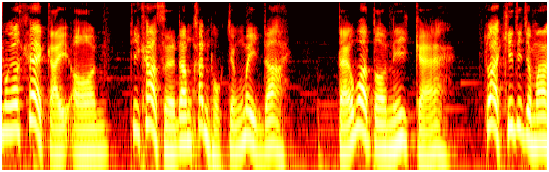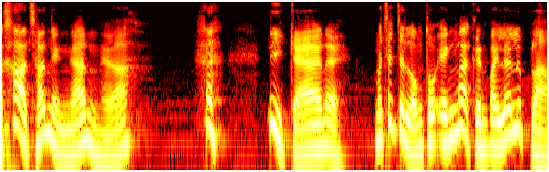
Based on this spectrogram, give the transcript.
มันก็แค่ไก่อ่อน ที่ฆ่าเสือดำขั้นหกยังไม่ได้ แต่ว่าตอนนี้แกกล้าคิดที่จะมาฆ่าฉันอย่างนั้นเหรอฮะนี่แกเนี่ยมันช่างจะหลงตัวเองมากเกินไปแล้วหรือเปล่า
